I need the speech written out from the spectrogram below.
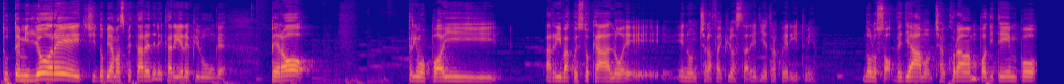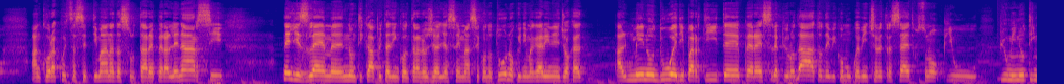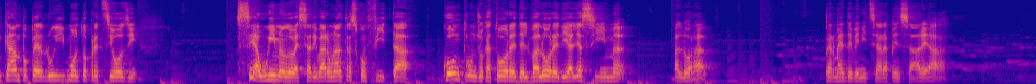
tutto è migliore e ci dobbiamo aspettare delle carriere più lunghe, però prima o poi arriva questo calo e, e non ce la fai più a stare dietro a quei ritmi. Non lo so, vediamo, c'è ancora un po' di tempo, ancora questa settimana da sfruttare per allenarsi. Negli slam non ti capita di incontrare Ogelli assieme al secondo turno, quindi magari ne gioca almeno due di partite per essere più rodato, devi comunque vincere tre set, sono più, più minuti in campo per lui molto preziosi. Se a Wimbledon dovesse arrivare un'altra sconfitta, contro un giocatore del valore di Aliassim, allora per me deve iniziare a pensare a,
